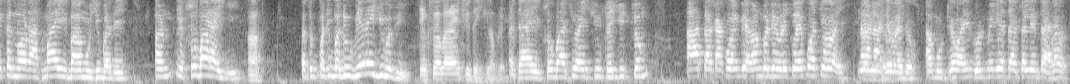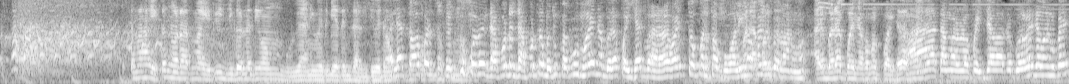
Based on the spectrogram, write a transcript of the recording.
એક જ મારા હાથમાં આવી બા મુસીબતે અને એકસો બાર આવી ગઈ. હા. તો પછી બધું ઉભે રહી ગયું બધું. એકસો બાર શું થઈ ગયું આપણે? અચ્છા એકસો બાર શું આવી શું થઈ ગયું ચમ આ તાર કાકો અહીં એવડે ચોય પહોંચ્યો હોય. ના ના કહેવાય તો. આ મુઠ્ઠે વાળી દોઢ સાયકલ લઈને તારે તમારા એક જ નોટ એટલી જીગર નથી આમ વ્યાની હોય તો બે ત્રણ ચાલી હોય તો અલ્યા તો પણ કેટલું પડે ઝાપોટો ઝાપોટો બધું કરવું હોય ને બધા પૈસા જ વાળા હોય તો પણ તો ગોળી નો કશું કરવાનું અરે બરાબર નાખો પણ પૈસા હા તમારે પૈસા વાળા બોલવા જવાનું કઈ.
